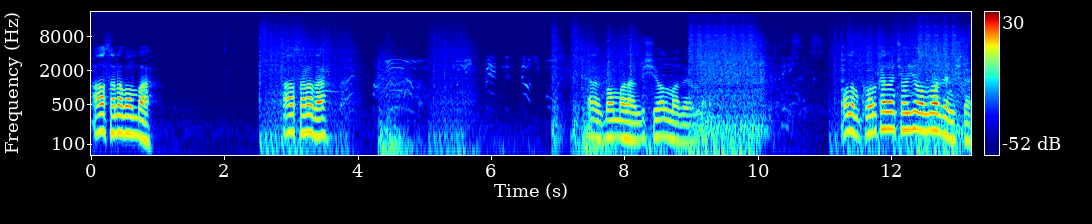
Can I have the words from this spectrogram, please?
Al sana bomba. Al sana da. Yalnız bombadan bir şey olmadı. Oğlum korkanın çocuğu olmaz demişler.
